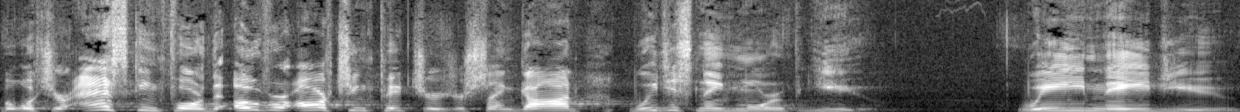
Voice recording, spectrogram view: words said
but what you're asking for, the overarching picture is you're saying, God, we just need more of you. We need you.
